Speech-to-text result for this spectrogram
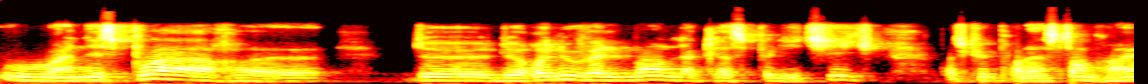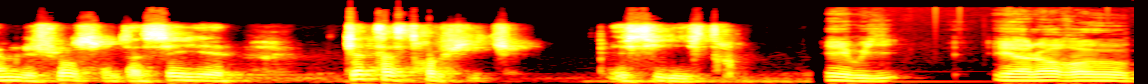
ou un espoir euh, de, de, renouvellement de la classe politique, parce que pour l'instant, quand même, les choses sont assez catastrophiques et sinistres. Et eh oui. Et alors,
